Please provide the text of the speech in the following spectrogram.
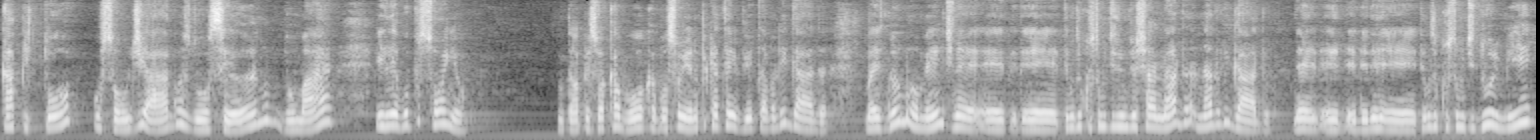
captou o som de águas do oceano, do mar e levou para o sonho. Então a pessoa acabou, acabou sonhando porque a TV estava ligada. Mas normalmente, né, é, é, temos o costume de não deixar nada, nada ligado. Né? É, é temos o costume de dormir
